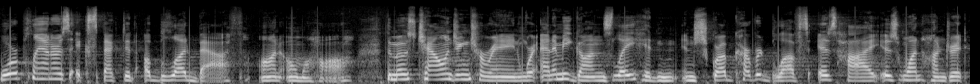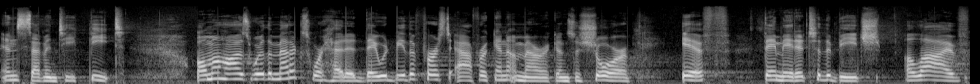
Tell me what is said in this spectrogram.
War planners expected a bloodbath on Omaha, the most challenging terrain where enemy guns lay hidden in scrub covered bluffs as high as 170 feet. Omaha is where the medics were headed. They would be the first African Americans ashore if they made it to the beach alive.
